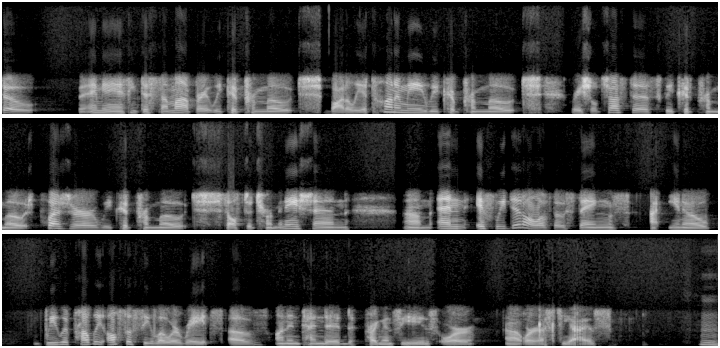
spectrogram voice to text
so, I mean, I think to sum up, right, we could promote bodily autonomy, we could promote racial justice, we could promote pleasure, we could promote self determination. Um, and if we did all of those things, you know, we would probably also see lower rates of unintended pregnancies or uh, or STIs. Hmm.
